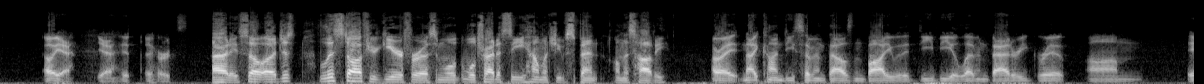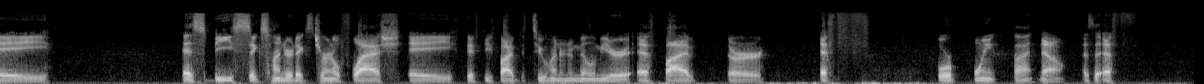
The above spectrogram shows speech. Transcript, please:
Oh yeah, yeah, it, it hurts. Alrighty. So, uh, just list off your gear for us, and we'll we'll try to see how much you've spent on this hobby. All right, Nikon D7000 body with a DB11 battery grip, um, a SB600 external flash, a 55 to 200 millimeter f5 or f 4.5. No, that's a f.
